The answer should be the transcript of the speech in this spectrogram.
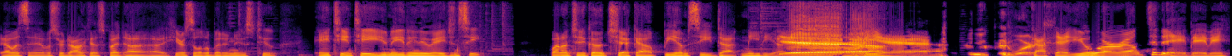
That was that was ridiculous. But uh, uh, here's a little bit of news too. AT and T, you need a new agency. Why don't you go check out bmc.media? Yeah, oh, yeah. Good work. Got that URL today, baby.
